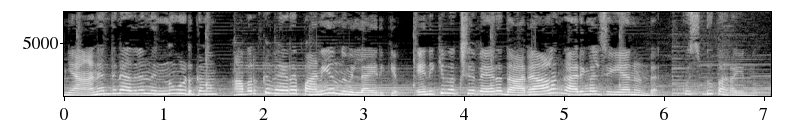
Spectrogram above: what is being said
ഞാൻ എന്തിനാ അതിന് നിന്നു കൊടുക്കണം? അവർക്ക് വേറെ പണിയൊന്നുമില്ലായിരിക്കും. എനിക്ക് പക്ഷെ വേറെ ധാരാളം കാര്യങ്ങൾ ചെയ്യാനുണ്ട്. ഖുശ്ബു പറയുന്നു.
